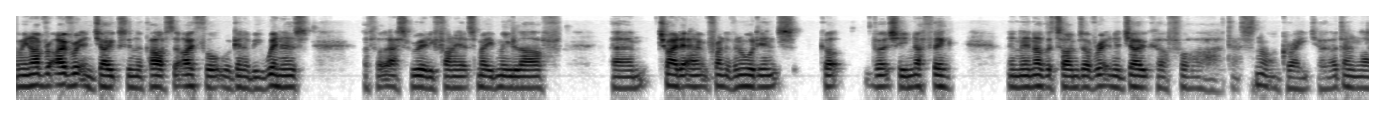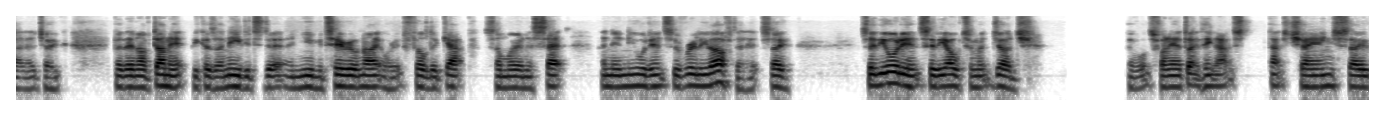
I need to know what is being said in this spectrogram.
I mean, I've I've written jokes in the past that I thought were going to be winners. I thought that's really funny. It's made me laugh. Um, tried it out in front of an audience, got virtually nothing. And then other times I've written a joke, I thought, oh, that's not a great joke. I don't like that joke. But then I've done it because I needed to do it a new material night or it filled a gap somewhere in a set. And then the audience have really laughed at it. So, so the audience are the ultimate judge of what's funny. I don't think that's that's changed. So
